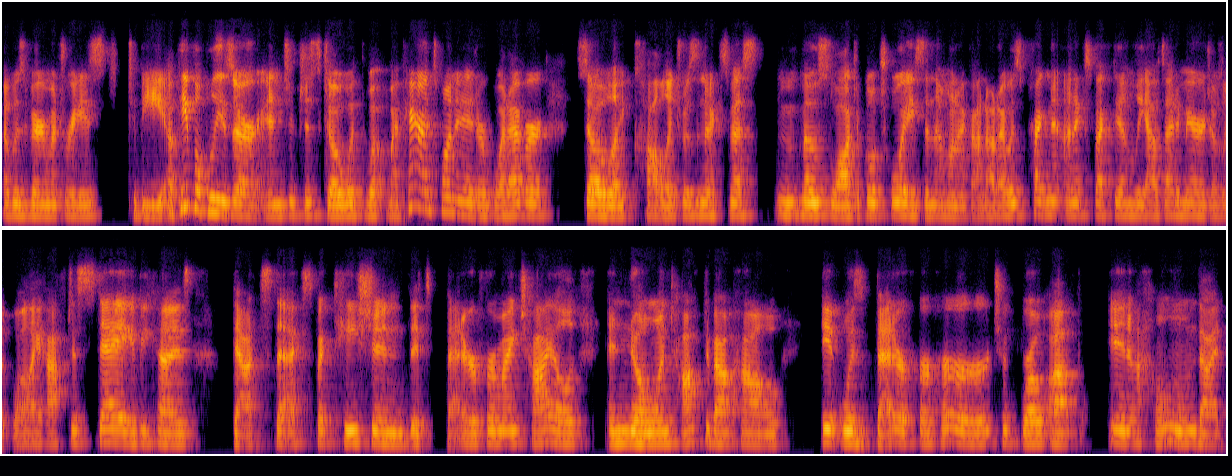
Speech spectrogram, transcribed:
I was very much raised to be a people pleaser and to just go with what my parents wanted or whatever. So like college was the next best most logical choice. And then when I found out I was pregnant unexpectedly outside of marriage, I was like, well, I have to stay because that's the expectation. It's better for my child. And no one talked about how it was better for her to grow up in a home that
